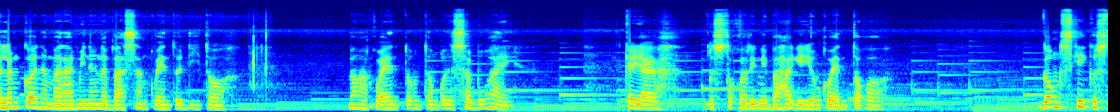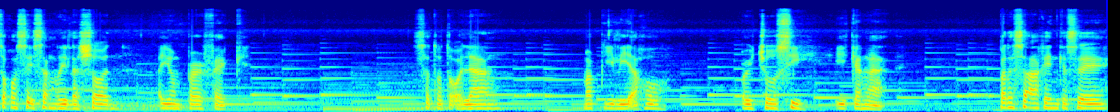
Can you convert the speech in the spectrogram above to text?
Alam ko na marami nang nabasang kwento dito. Mga kwentong tungkol sa buhay. Kaya gusto ko rin ibahagi yung kwento ko. Gongski gusto ko sa isang relasyon ay yung perfect. Sa totoo lang, mapili ako or choosy, ika nga. Para sa akin kasi,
